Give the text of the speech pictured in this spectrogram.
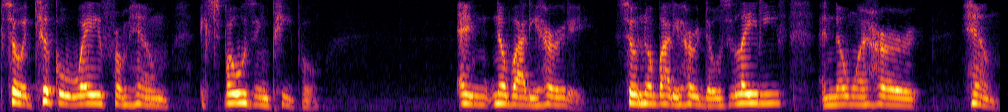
So it took away from him exposing people. And nobody heard it. So nobody heard those ladies and no one heard him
